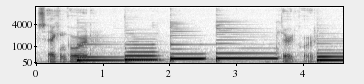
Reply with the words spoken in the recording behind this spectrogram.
second chord, third chord.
